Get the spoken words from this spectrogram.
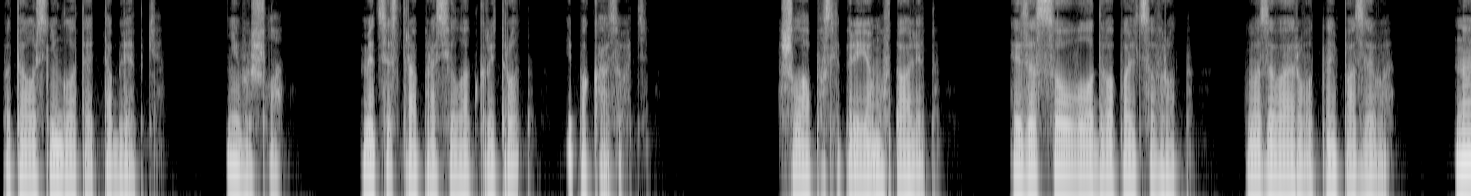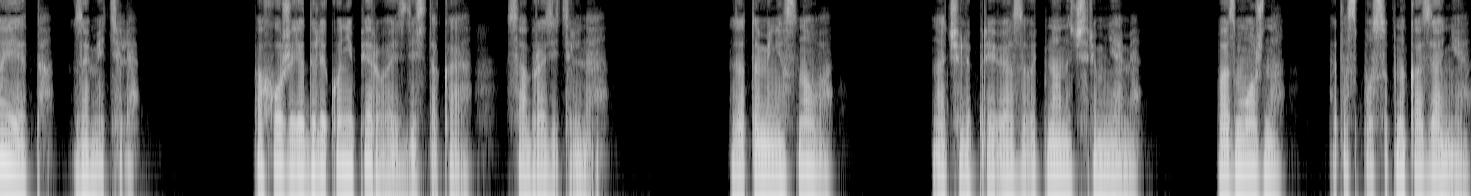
Пыталась не глотать таблетки. Не вышло. Медсестра просила открыть рот и показывать. Шла после приема в туалет и засовывала два пальца в рот, вызывая рвотные позывы но и это заметили. Похоже, я далеко не первая здесь такая сообразительная. Зато меня снова начали привязывать на ночь ремнями. Возможно, это способ наказания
